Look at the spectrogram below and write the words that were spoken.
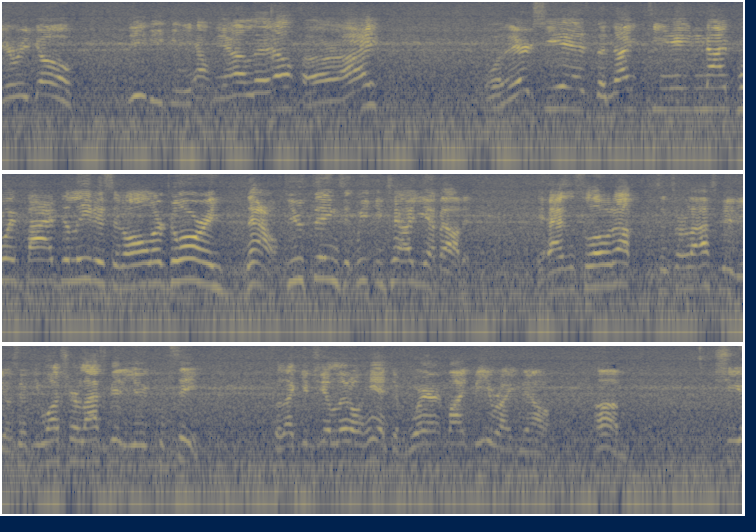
here we go. Phoebe, can you help me out a little? All right. Well, there she is, the 1989.5 Deletus in all her glory. Now, a few things that we can tell you about it. It hasn't slowed up since our last video, so if you watch our last video, you can see. So that gives you a little hint of where it might be right now. Um, she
